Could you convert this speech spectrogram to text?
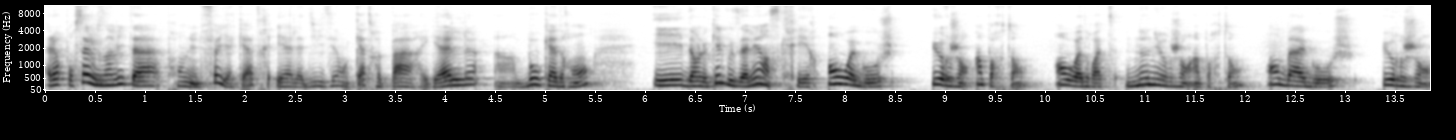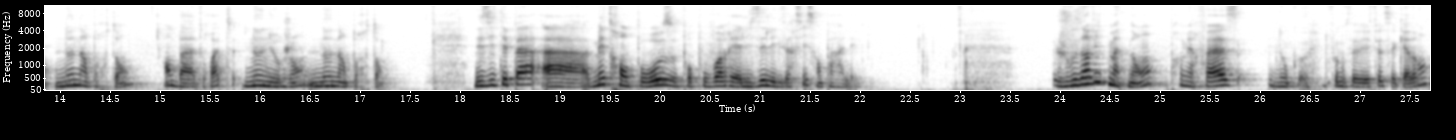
Alors pour ça, je vous invite à prendre une feuille à 4 et à la diviser en quatre parts égales, un beau cadran, et dans lequel vous allez inscrire en haut à gauche urgent important, en haut à droite non urgent important, en bas à gauche urgent non important, en bas à droite non urgent non important. N'hésitez pas à mettre en pause pour pouvoir réaliser l'exercice en parallèle. Je vous invite maintenant, première phase, donc euh, une fois que vous avez fait ce cadran,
